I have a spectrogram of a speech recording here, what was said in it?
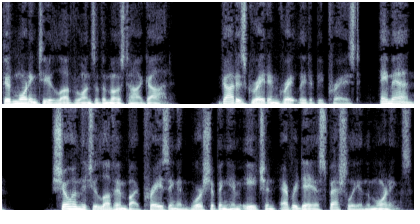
Good morning to you, loved ones of the Most High God. God is great and greatly to be praised. Amen. Show Him that you love Him by praising and worshiping Him each and every day, especially in the mornings.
